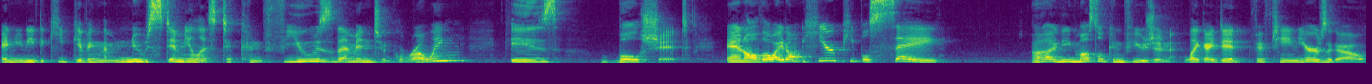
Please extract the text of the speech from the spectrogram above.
and you need to keep giving them new stimulus to confuse them into growing is bullshit. And although I don't hear people say, oh, I need muscle confusion like I did 15 years ago,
